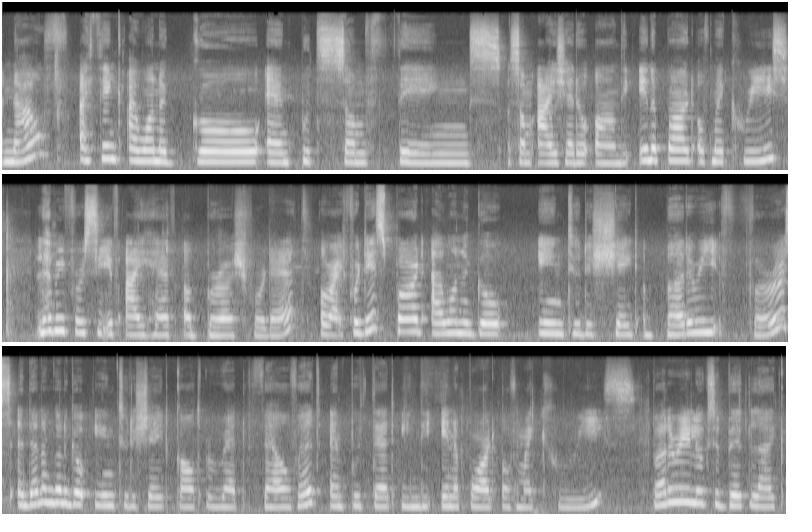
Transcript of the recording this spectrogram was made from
now I think I want to go and put some things, some eyeshadow on the inner part of my crease. Let me first see if I have a brush for that. Alright, for this part I want to go into the shade Buttery first and then I'm gonna go into the shade called Red Velvet and put that in the inner part of my crease. Buttery looks a bit like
